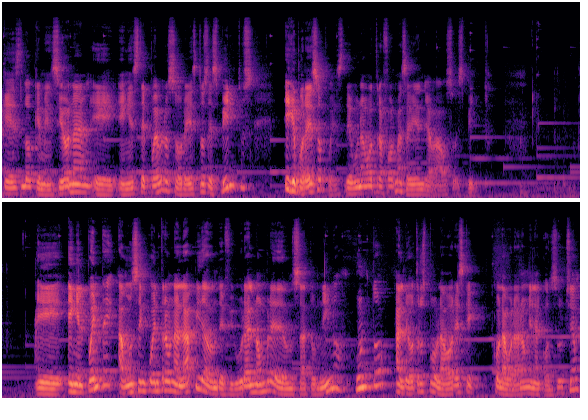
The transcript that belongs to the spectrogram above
Que es lo que mencionan eh, en este pueblo sobre estos espíritus y que por eso, pues, de una u otra forma se habían llevado su espíritu. Eh, en el puente aún se encuentra una lápida donde figura el nombre de don Saturnino junto al de otros pobladores que colaboraron en la construcción.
